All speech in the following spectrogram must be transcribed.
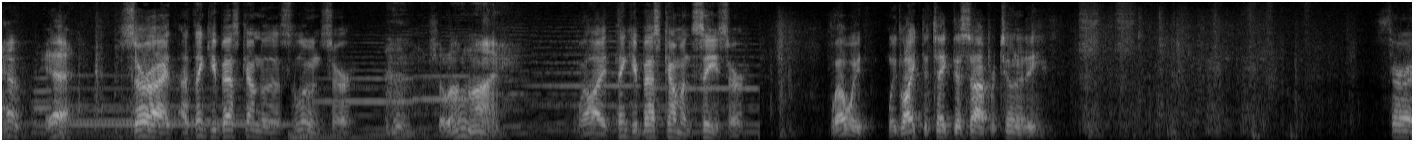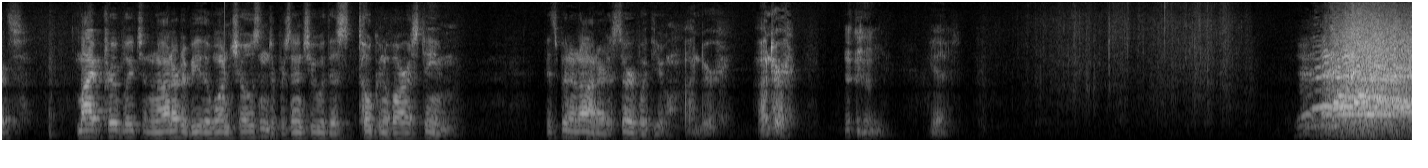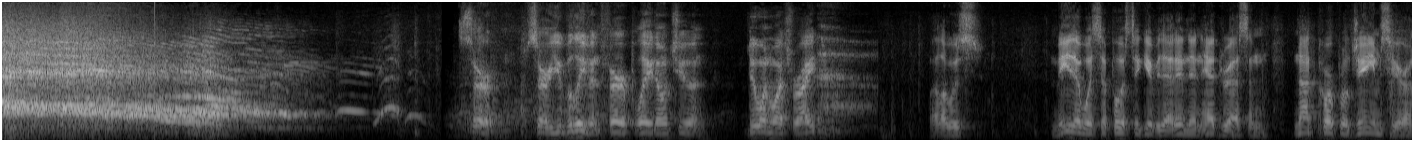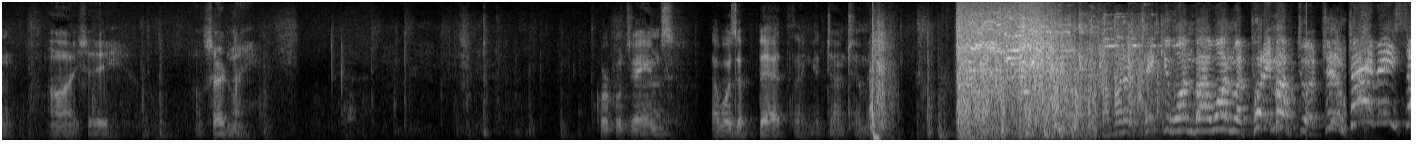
yeah. Sir, I, I think you best come to the saloon, sir. Saloon, why? Well, I think you best come and see, sir. Well, we'd, we'd like to take this opportunity. Sir, it's my privilege and an honor to be the one chosen to present you with this token of our esteem. It's been an honor to serve with you. Under. Under. Yes. Sir, sir, you believe in fair play, don't you? And doing what's right? Well, it was me that was supposed to give you that Indian headdress and not Corporal James here, and Oh, I see. Well, certainly. Corporal James, that was a bad thing you done to me. I'm gonna take you one by one, but put him up to it, too. Try me, Sarge!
